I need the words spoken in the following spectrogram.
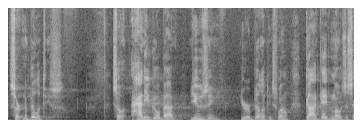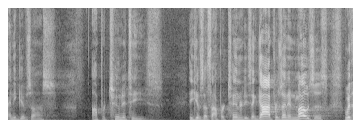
certain abilities. So, how do you go about using your abilities? Well, God gave Moses and He gives us opportunities. He gives us opportunities. And God presented Moses with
